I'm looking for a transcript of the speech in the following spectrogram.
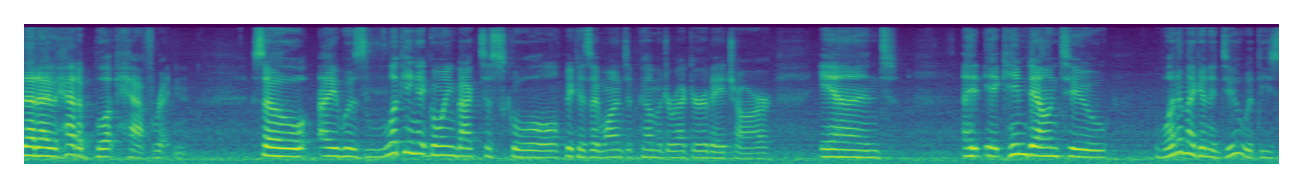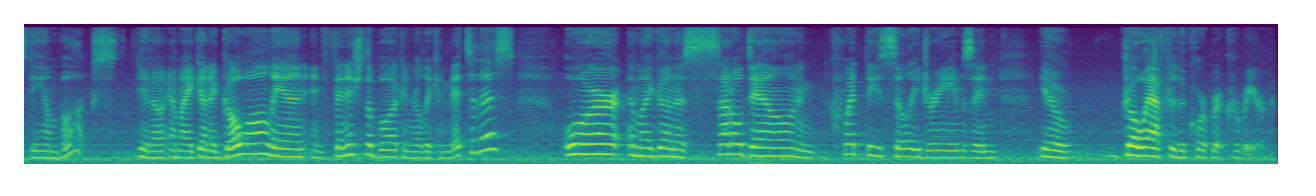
that I had a book half written. So I was looking at going back to school because I wanted to become a director of HR. And I, it came down to what am I going to do with these damn books? You know, am I going to go all in and finish the book and really commit to this? Or am I going to settle down and quit these silly dreams and, you know, go after the corporate career?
